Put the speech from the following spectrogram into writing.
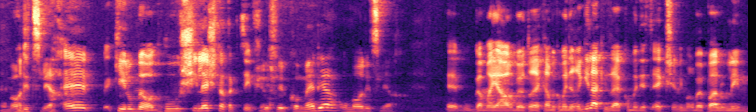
הוא מאוד הצליח. אה, כאילו מאוד, הוא שילש את התקציב שלו. בשביל קומדיה הוא מאוד הצליח. אה, הוא גם היה הרבה יותר יקר מקומדיה רגילה, כי זה היה קומדיית אקשן עם הרבה פעלולים.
